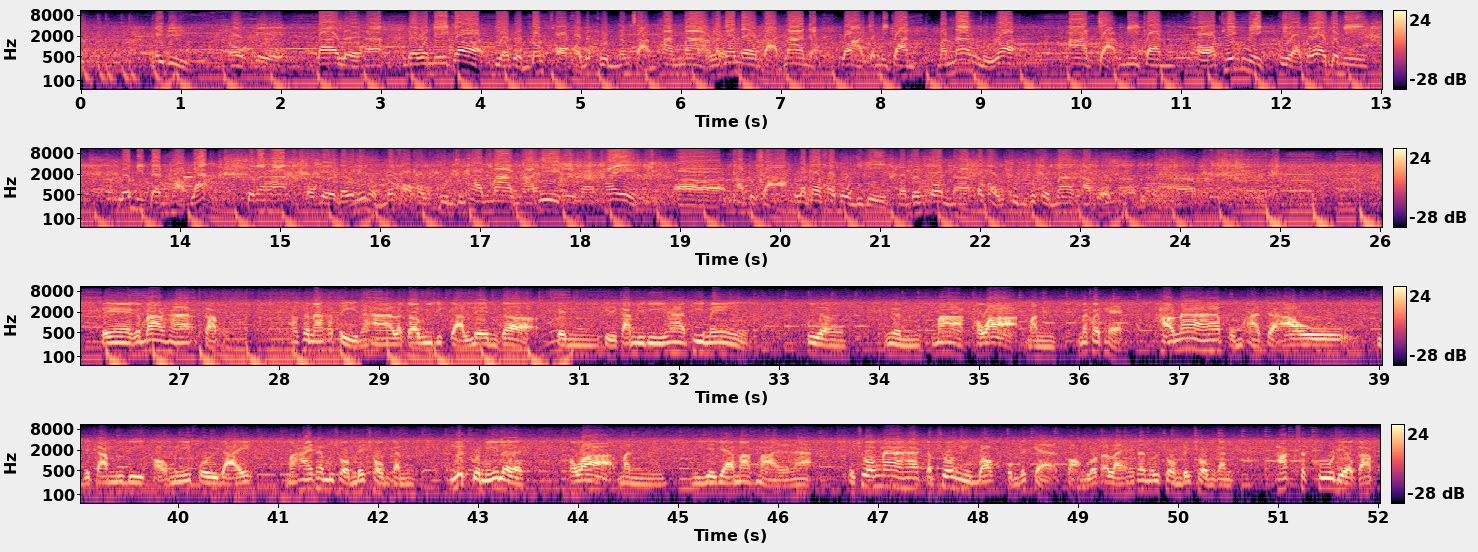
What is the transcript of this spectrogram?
ไม่ดี โอเค ได้เลยฮะในวันนี้ก็เดี๋ยวผมต้องขอขอบพระคุณทั้งสามท่านมาก แล้วก็ในโอกาสหน้าเนี่ยเราอาจจะมีการมานั่งหรือว่าอาจจะมีการขอเทคนิคเผื่อเพราะว่าจะมี เริ่มมีแฟนคลับแล้วใช่ไหมฮะโอเคในวันนี้ผมต้องขอขอบคุณทุกท่านมากนะที่ให้คำปรึกษาแล้วก็ข้อมูลดีๆในเบื้องต้นนะฮะต้องขอบคุณทุกคนมากครับผมเป็นยังไงกันบ้างฮะกับทัศนคตินะฮะแล้วก็วิธีการเล่นก็เป็นกิจกรรมดีๆฮะที่ไม่เปลืองเงินมาก เพราะว่ามันไม่ค่อยแพงคราวหน้าฮะผมอาจจะเอากิจกรรมดีๆของมินิโฟลไดมาให้ท่านผู้ชมได้ชมกัน ลึกกว่านี้เลย เพราะว่ามันมีเยอะแยะมากมายเลยนะฮะในช่วงหน้าฮะกับช่วงนิวบ็อกผมจะแกะกล่องรถอะไรให้ท่านผู้ชมได้ชมกัน พักสักครู่เดียวครับ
